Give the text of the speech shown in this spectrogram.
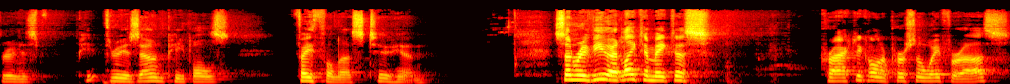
through his, through his own people's faithfulness to him. So, in review, I'd like to make this practical in a personal way for us.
